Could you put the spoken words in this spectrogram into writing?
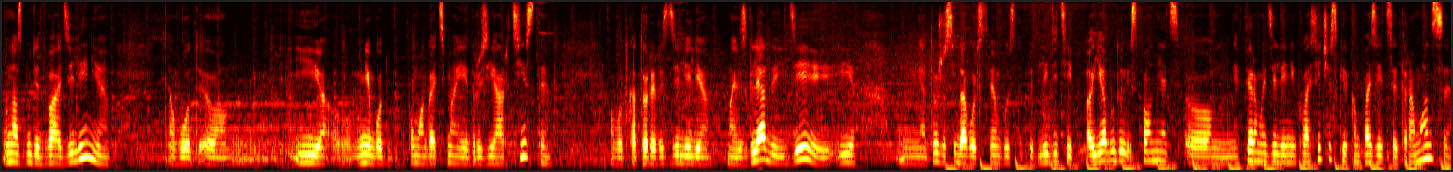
У нас будет два отделения. Вот. И мне будут помогать мои друзья-артисты, вот, которые разделили мои взгляды, идеи и тоже с удовольствием выступят для детей. Я буду исполнять э, в первом отделении классические композиции, это романсы,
